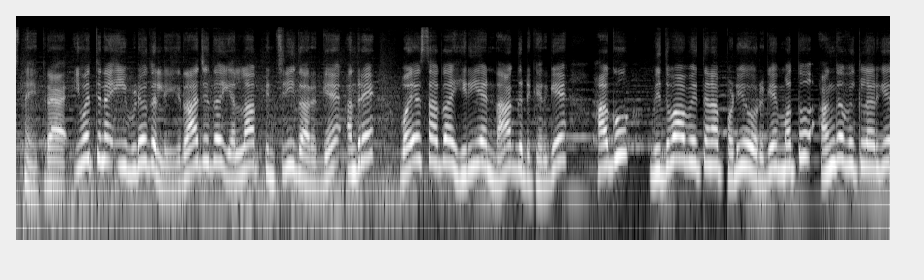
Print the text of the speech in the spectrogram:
ಸ್ನೇಹಿತರೆ, ಇವತ್ತಿನ ಈ ವಿಡಿಯೋದಲ್ಲಿ ರಾಜ್ಯದ ಎಲ್ಲಾ ಪಿಂಚಣಿದಾರರಿಗೆ, ಅಂದ್ರೆ ವಯಸ್ಸಾದ ಹಿರಿಯ ನಾಗರಿಕರಿಗೆ ಹಾಗೂ ವಿಧವಾ ವೇತನ ಪಡೆಯುವವರಿಗೆ ಮತ್ತು ಅಂಗವಿಕಲರಿಗೆ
